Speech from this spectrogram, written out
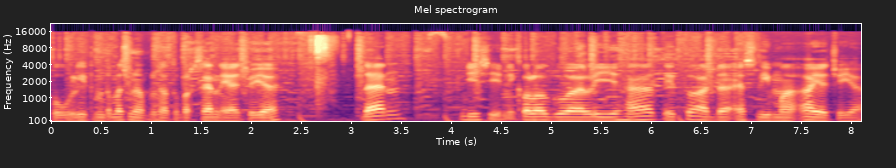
pulih teman-teman 91% ya cuy ya. Dan di sini kalau gua lihat itu ada S5A ya cuy ya.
